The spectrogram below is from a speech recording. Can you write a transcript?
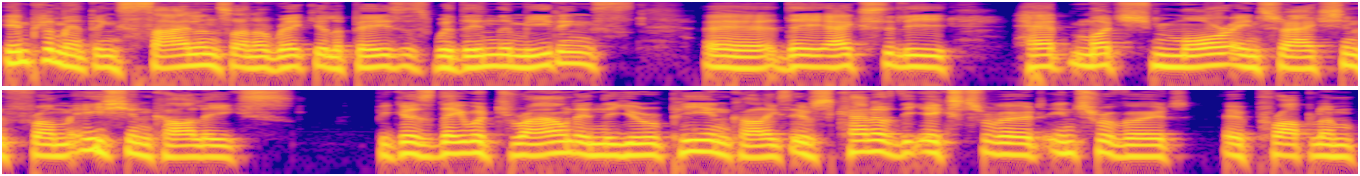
implementing silence on a regular basis within the meetings uh, they actually had much more interaction from asian colleagues because they were drowned in the European colleagues. It was kind of the extrovert introvert uh, problem,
